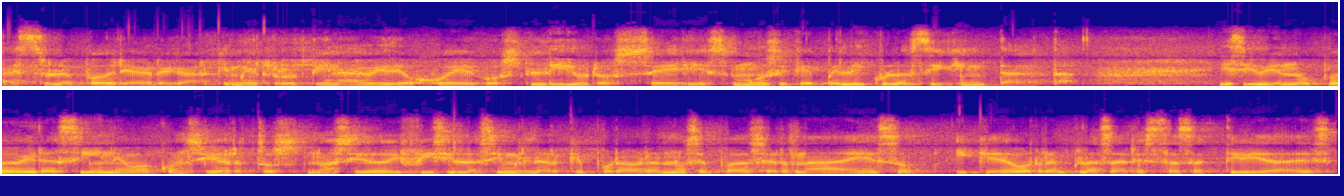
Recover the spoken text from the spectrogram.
A esto le podría agregar que mi rutina de videojuegos, libros, series, música y películas sigue intacta. Y si bien no puedo ir a cine o a conciertos, no ha sido difícil asimilar que por ahora no se puede hacer nada de eso y que debo reemplazar estas actividades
